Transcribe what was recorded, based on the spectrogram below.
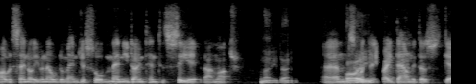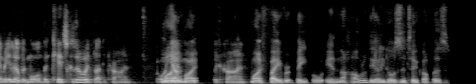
I would say not even older men, just sort of men. You don't tend to see it that much. no, you don't. Um, so when they break down, it does get me a little bit more than kids because they're always bloody crying. Or My young my always crying. my favourite people in the whole of the early doors are the two coppers.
